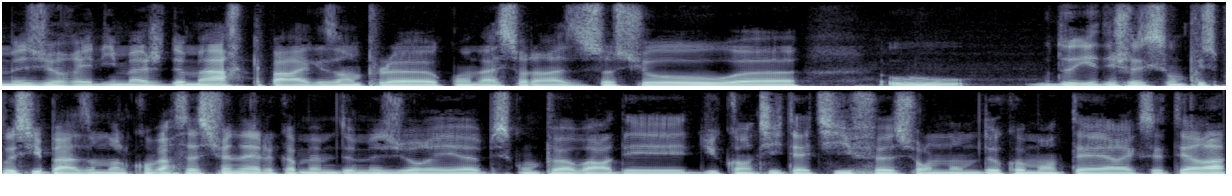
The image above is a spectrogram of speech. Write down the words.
mesurer l'image de marque, par exemple, euh, qu'on a sur les réseaux sociaux, ou, il y a des choses qui sont plus possibles, par exemple dans le conversationnel, quand même, de mesurer, puisqu'on peut avoir du quantitatif sur le nombre de commentaires, etc.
